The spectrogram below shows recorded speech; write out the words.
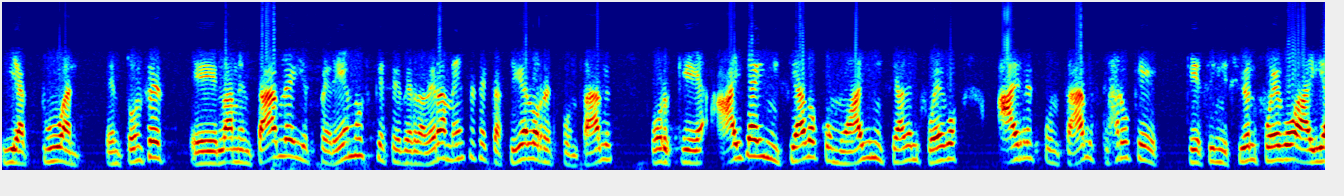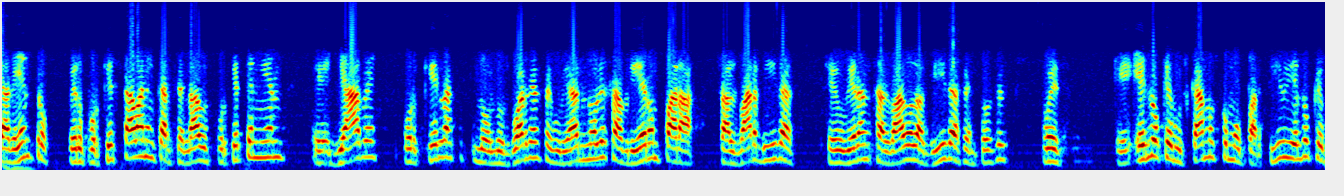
y actúan? Entonces, eh, lamentable y esperemos que se verdaderamente se castigue a los responsables porque haya iniciado como ha iniciado el fuego, hay responsables, claro que, que se inició el fuego ahí adentro, pero ¿por qué estaban encarcelados? ¿Por qué tenían eh, llave? ¿Por qué las, los, guardias de seguridad no les abrieron para salvar vidas? Se hubieran salvado las vidas. Entonces, pues eh, es lo que buscamos como partido y es lo que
